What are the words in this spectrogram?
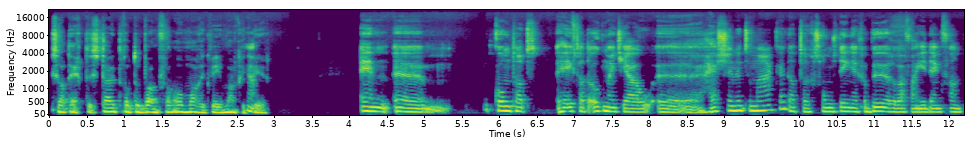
Ik zat echt te stuiteren op de bank van, oh mag ik weer, mag ik weer. En uh, komt dat heeft dat ook met jouw uh, hersenen te maken? Dat er soms dingen gebeuren waarvan je denkt van.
